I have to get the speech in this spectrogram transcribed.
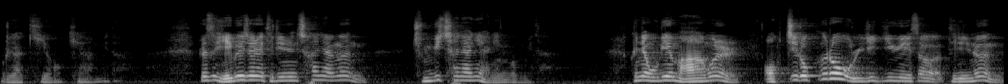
우리가 기억해야 합니다. 그래서 예배 전에 드리는 찬양은 준비 찬양이 아닌 겁니다. 그냥 우리의 마음을 억지로 끌어올리기 위해서 드리는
